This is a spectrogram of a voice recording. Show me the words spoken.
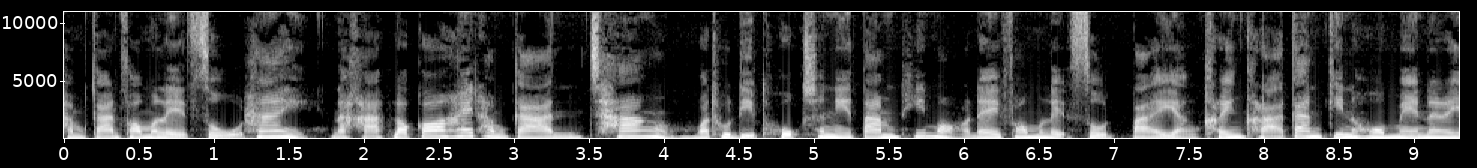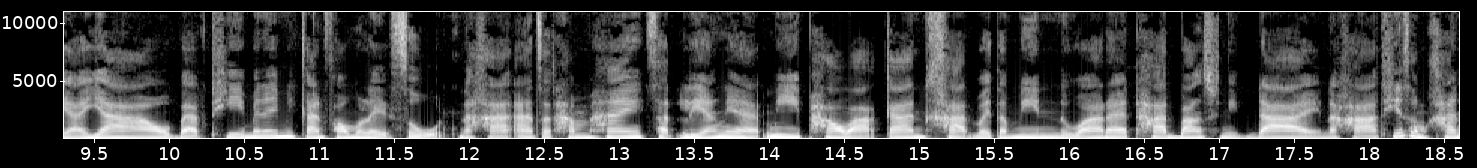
ทำการ formulate สูตรให้นะคะ แล้วก็ให้ทำการชั่งวัตถุดิบทุกชนิดตามที่หมอได้ formulate สูตรไปอย่างเคร่งครัด การกิน homemade ในระยะยาว แบบที่ไม่ได้มีการ formulate สูตรนะคะ อาจจะทำให้สัตว์เลี้ยงเนี่ยมีภาวะการขาดวิตามิน หรือว่าแร่ธาตุบางชนิดได้นะคะ ที่สำคัญ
